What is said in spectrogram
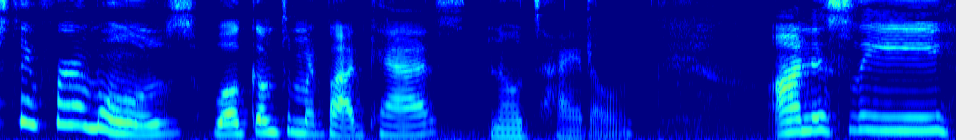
first and foremost, welcome to my podcast, No Title. Honestly,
